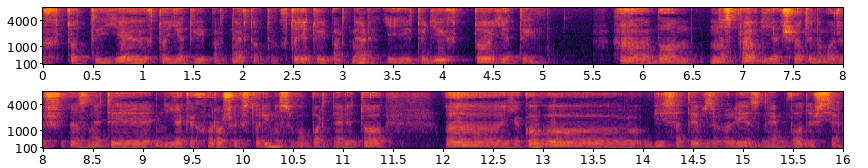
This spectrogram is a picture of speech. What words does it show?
хто ти є, хто є твій партнер, тобто хто є твій партнер, і тоді хто є ти. Бо насправді, якщо ти не можеш знайти ніяких хороших сторін у своєму партнері, то е, якого біса ти взагалі з ним водишся?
